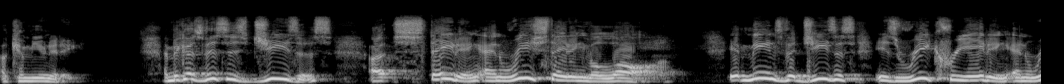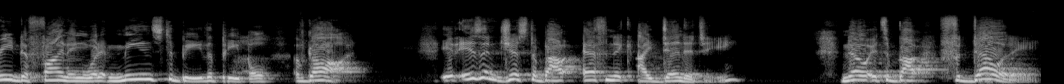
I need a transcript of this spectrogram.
a community. And because this is Jesus, uh, stating and restating the law. It means that Jesus is recreating and redefining what it means to be the people of God. It isn't just about ethnic identity. No, it's about fidelity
